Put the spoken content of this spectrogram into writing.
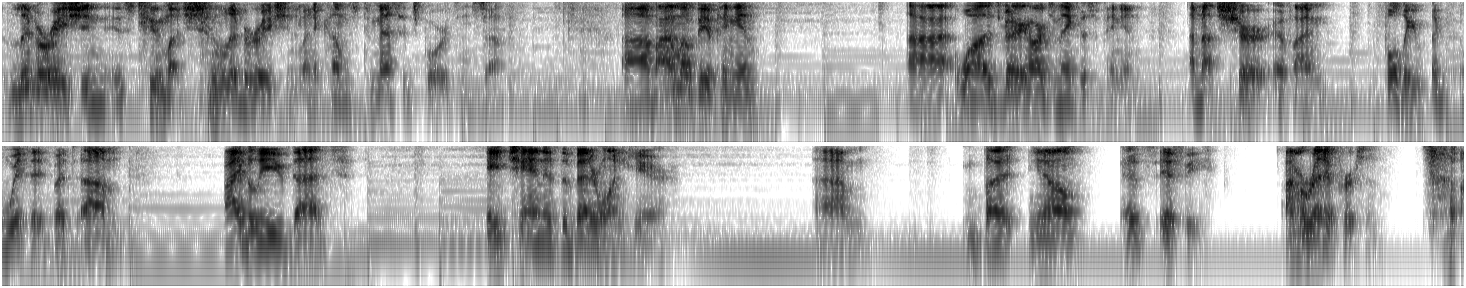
liberation is too much liberation when it comes to message boards and stuff? Um, I'm of the opinion, uh, while it's very hard to make this opinion, I'm not sure if I'm fully with it, but um, I believe that 8chan is the better one here. Um, but, you know, it's iffy. I'm a Reddit person, so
